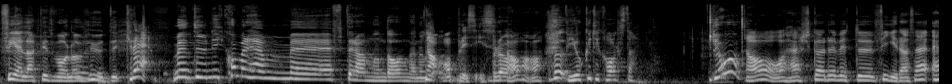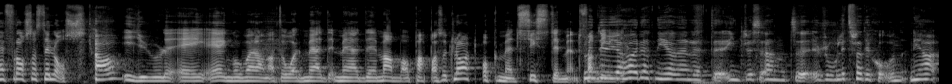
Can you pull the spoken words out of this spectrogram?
Felaktigt val av hudkräm. Men du, ni kommer hem eh, efter annandagen någon Ja, gång? precis. Bra. Ja, vi åker till Karlstad. Ja! Ja, här ska det vet du, firas. Här, här frostas det loss Ja. i jul en, en gång varannat år med, med mamma och pappa såklart och med syster med Men familj. du, jag hörde att ni hade en rätt eh, intressant, eh, rolig tradition. Ni har,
